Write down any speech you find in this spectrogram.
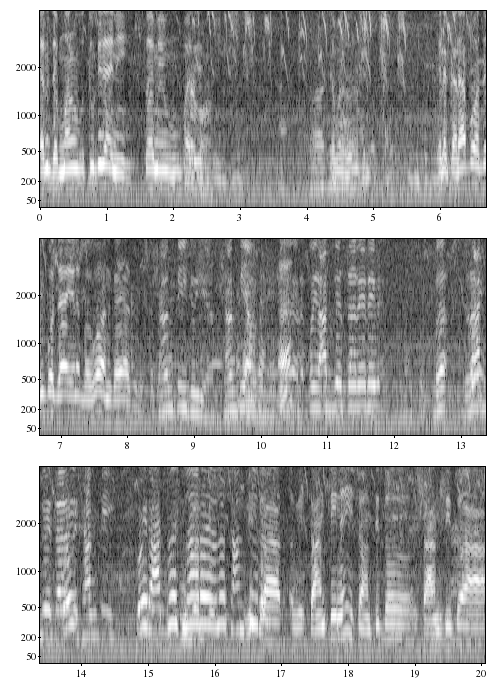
એનું જમવાનું તૂટી જાય નહીં તો મેં ઉપાડી એટલે કડાપો અજંપો જાય એને ભગવાન કયા છે? શાંતિ જોઈએ શાંતિ આવે. કોઈ રાજદ્વેષ ના રહે ને શાંતિ કોઈ રાગદ્વેષ ના રહે અને શાંતિ રહે. શાંતિ નહીં શાંતિ તો શાંતિ તો આ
